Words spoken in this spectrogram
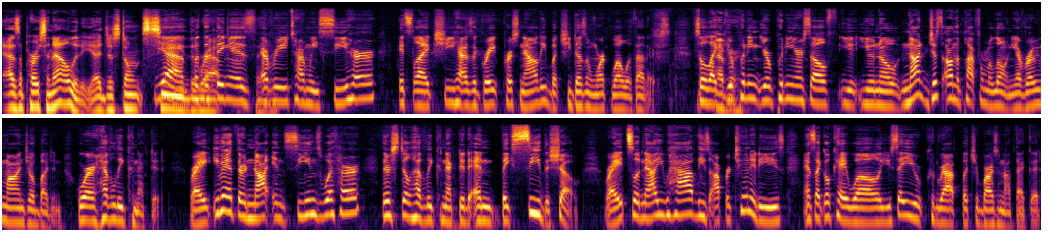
as a personality. I just don't see yeah, the but the thing is, thing. every time we see her, it's like she has a great personality, but she doesn't work well with others. So like you're putting you're putting yourself, you, you know, not just on the platform alone. You have Remy Ma and Joe Budden, who are heavily connected, right? Even if they're not in scenes with her, they're still heavily connected, and they see the show, right? So now you have these opportunities, and it's like, okay, well, you say you could rap, but your bars are not that good,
